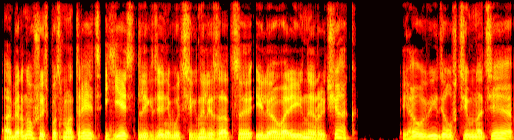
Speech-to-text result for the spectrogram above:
Обернувшись посмотреть, есть ли где-нибудь сигнализация или аварийный рычаг, я увидел в темноте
